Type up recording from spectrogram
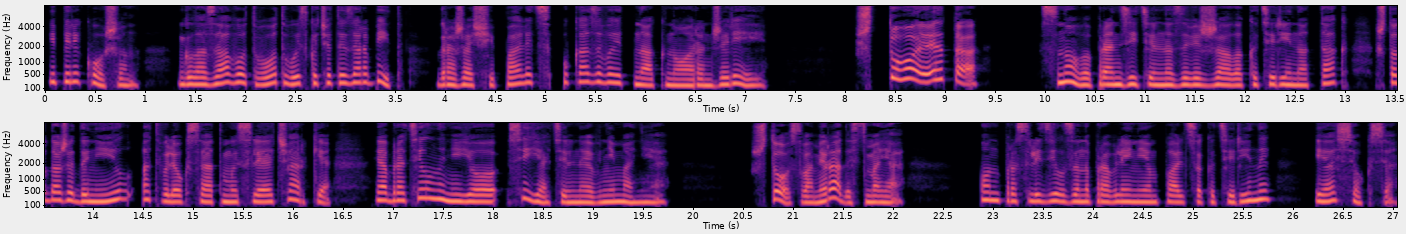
и перекошен. Глаза вот-вот выскочат из орбит. Дрожащий палец указывает на окно оранжереи. «Что это?» Снова пронзительно завизжала Катерина так, что даже Даниил отвлекся от мысли о чарке и обратил на нее сиятельное внимание. «Что с вами, радость моя?» Он проследил за направлением пальца Катерины и осекся.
